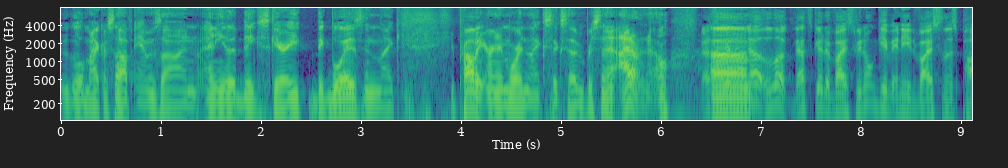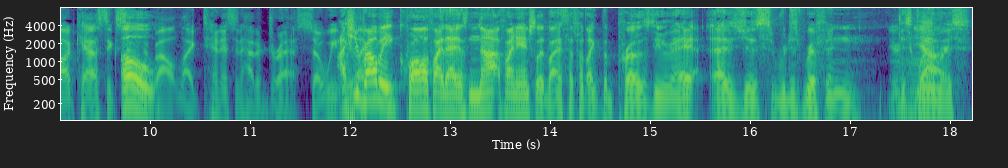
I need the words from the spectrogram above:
Google, Microsoft, Amazon, any of the big scary big boys, and like you're probably earning more than like six, seven percent. I don't know. That's Um, good. No, look, that's good advice. We don't give any advice on this podcast except Oh. about like tennis and how to dress. So we. I we should like- probably qualify that as not financial advice. That's what like the pros do, right? As just we're just riffing disclaimers.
